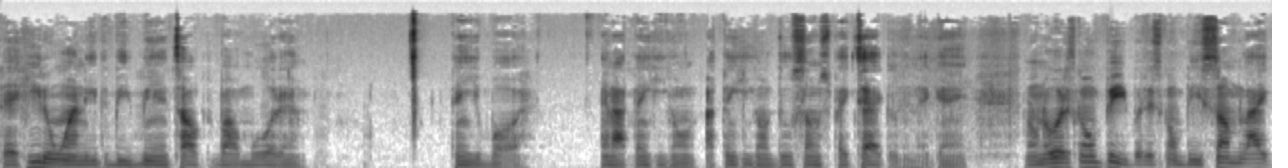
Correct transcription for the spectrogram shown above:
that he the one need to be being talked about more than than your boy. And I think he gonna I think he gonna do something spectacular in that game. I don't know what it's gonna be, but it's gonna be something like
